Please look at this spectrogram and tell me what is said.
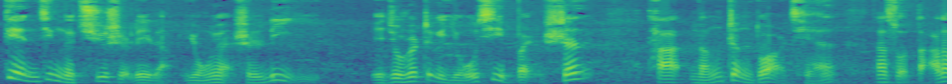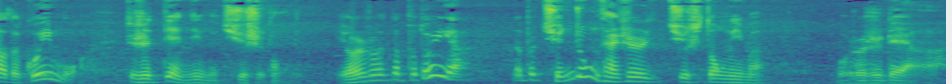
电竞的驱使力量永远是利益，也就是说这个游戏本身它能挣多少钱，它所达到的规模，这是电竞的驱使动力。有人说那不对呀，那不群众才是驱使动力吗？我说是这样啊，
